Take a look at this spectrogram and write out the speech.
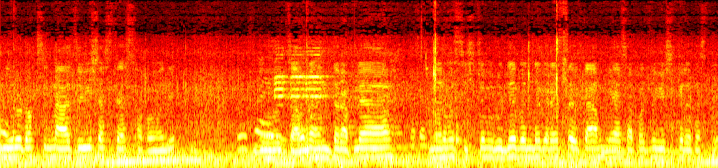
न्यूरोटॉक्सिक नावाचं विष असते या सापामध्ये जो चावल्यानंतर आपल्या नर्वस सिस्टम हृदय बंद करायचं काम या सापाचं विष करत असते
